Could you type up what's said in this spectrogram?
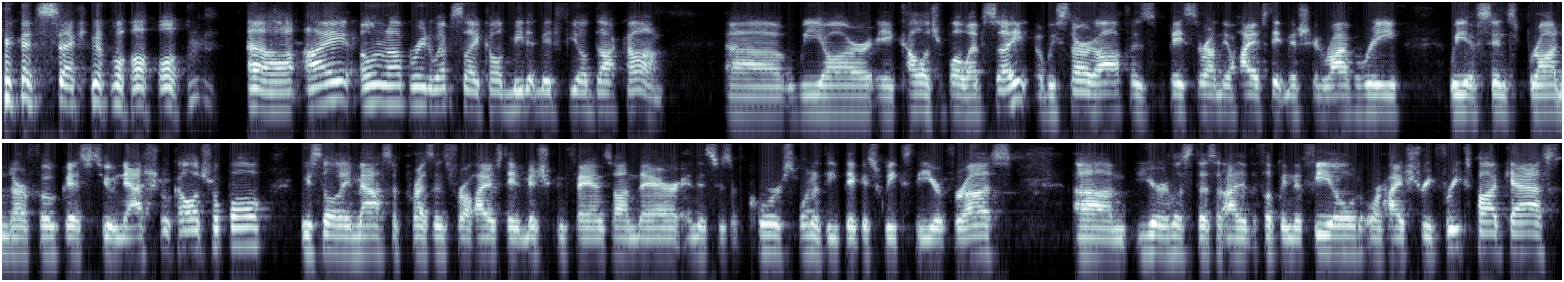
second of all, uh, I own and operate a website called meetatmidfield.com. Uh, we are a college football website. We started off as based around the Ohio State Michigan rivalry. We have since broadened our focus to national college football. We still have a massive presence for Ohio State and Michigan fans on there. And this is, of course, one of the biggest weeks of the year for us. Um, you're listening to either the Flipping the Field or High Street Freaks podcast.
